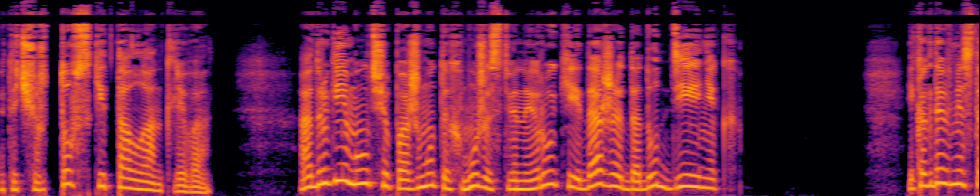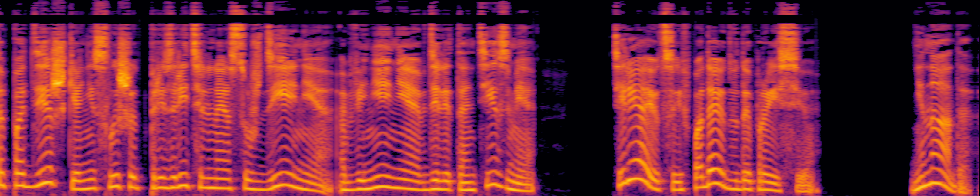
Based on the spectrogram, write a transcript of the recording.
«это чертовски талантливо», а другие молча пожмут их мужественные руки и даже дадут денег. И когда вместо поддержки они слышат презрительное осуждение, обвинение в дилетантизме, теряются и впадают в депрессию. Не надо.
